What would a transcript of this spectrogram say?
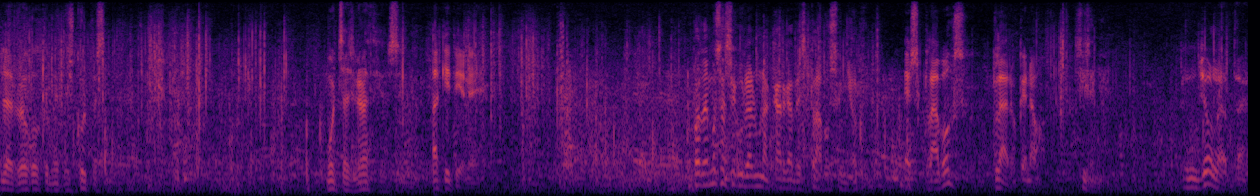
Le ruego que me disculpe, señor. Muchas gracias, señor. Aquí tiene. ¿Podemos asegurar una carga de esclavos, señor? ¿Esclavos? Claro que no. Sí, señor. Jonathan,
